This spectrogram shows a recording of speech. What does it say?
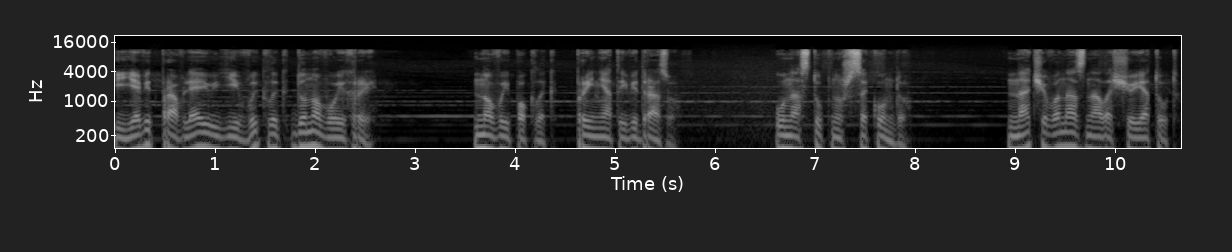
і я відправляю їй виклик до нової гри. Новий поклик прийнятий відразу. У наступну ж секунду. Наче вона знала, що я тут,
